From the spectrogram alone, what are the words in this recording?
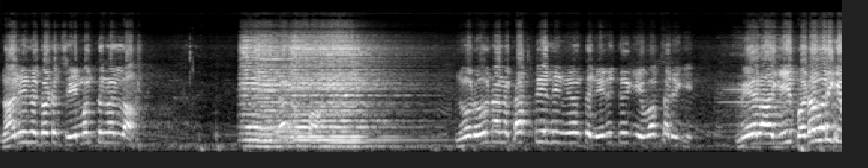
ನಾನೇನು ದೊಡ್ಡ ಶ್ರೀಮಂತನಲ್ಲ? ನೋಡು, ನನ್ನ ಫ್ಯಾಕ್ಟರಿಯಲ್ಲಿ ನಿನ್ನಂತ ನಿರುದ್ಯೋಗಿ ಯುವಕರಿಗೆ, ಮೇಲಾಗಿ ಬಡವರಿಗೆ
